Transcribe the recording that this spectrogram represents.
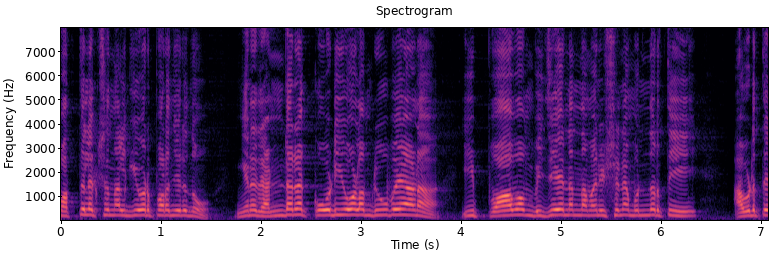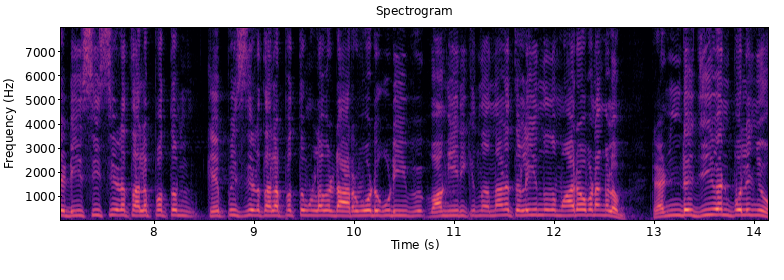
പത്ത് ലക്ഷം നൽകിയവർ പറഞ്ഞിരുന്നു. ഇങ്ങനെ രണ്ടര കോടിയോളം രൂപയാണ് ഈ പാവം വിജയൻ എന്ന മനുഷ്യനെ മുൻനിർത്തി അവിടുത്തെ ഡി സി സിയുടെ തലപ്പത്തും കെ പി സി സിയുടെ തലപ്പത്തും ഉള്ളവരുടെ അറിവോടുകൂടി വാങ്ങിയിരിക്കുന്നത് എന്നാണ് തെളിയുന്നതും ആരോപണങ്ങളും. രണ്ട് ജീവൻ പൊലിഞ്ഞു.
